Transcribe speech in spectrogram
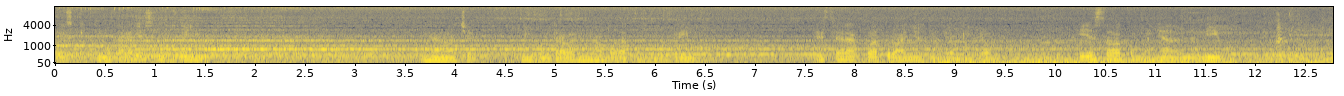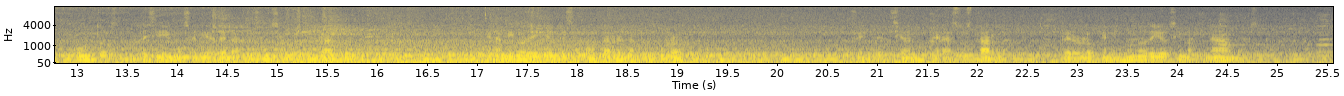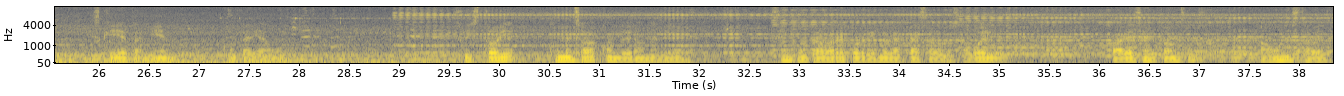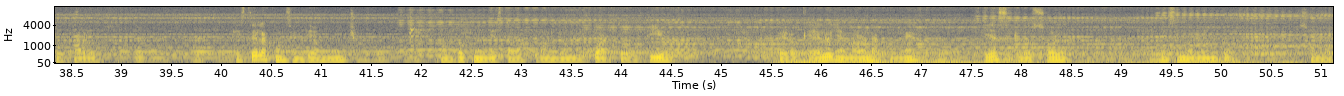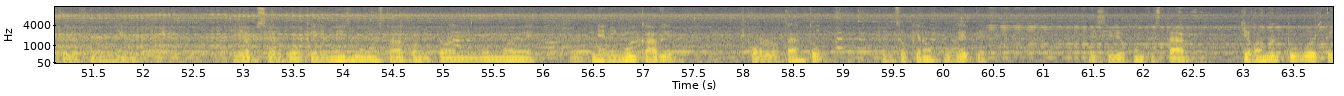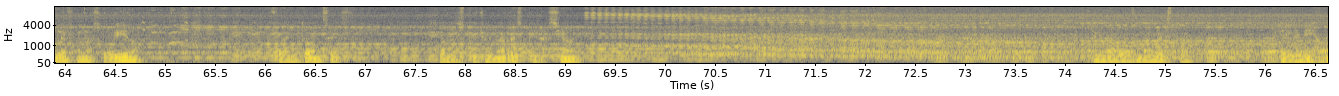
pues que como tal había sido un sueño. Una me encontraba en una boda con una prima. Esta era cuatro años mayor que yo ella estaba acompañada de un amigo. Juntos decidimos salir de la recepción por un rato. El amigo de ella empezó a contar relatos de horror. Su intención era asustarla, pero lo que ninguno de ellos imaginábamos es que ella también contaría uno. Su historia comenzaba cuando era una niña. Se encontraba recorriendo la casa de los abuelos. Para ese entonces aún estaba el tío Carlos. Este la consentía mucho. Contó que un día estaba jugando en el cuarto del tío, pero que a él lo llamaron a comer. Ella se quedó sola. En ese momento sonó el teléfono negro. Ella observó que el mismo no estaba conectado a ningún mueble ni a ningún cable. Por lo tanto, pensó que era un juguete. Decidió contestar llevando el tubo de teléfono a su oído. Fue entonces cuando escuchó una respiración. Y una voz molesta que le dijo,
